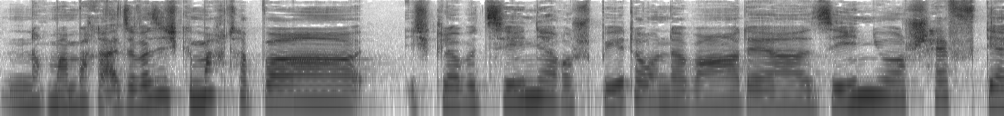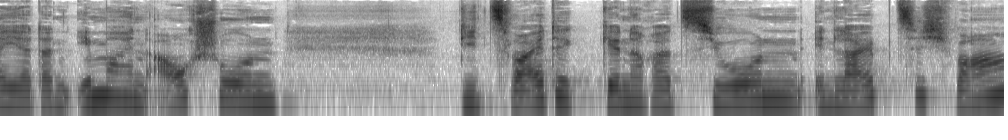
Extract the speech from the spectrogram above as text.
nochmal machen. Also was ich gemacht habe, war, ich glaube, zehn Jahre später und da war der Seniorchef, der ja dann immerhin auch schon die zweite Generation in Leipzig war.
